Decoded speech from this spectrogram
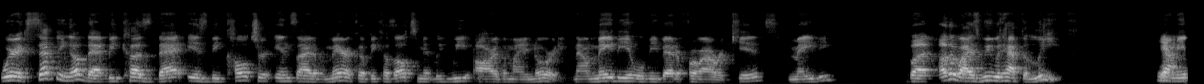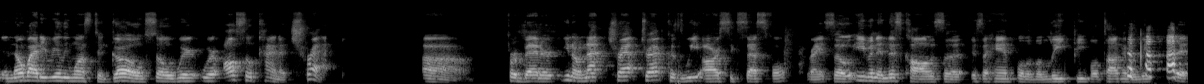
We're accepting of that because that is the culture inside of America, because ultimately we are the minority. Now, maybe it will be better for our kids, maybe, but otherwise we would have to leave. Yeah. I mean, nobody really wants to go. So we're, we're also kind of trapped. Um, for better, you know, not trap trap because we are successful, right? So even in this call, it's a it's a handful of elite people talking elite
